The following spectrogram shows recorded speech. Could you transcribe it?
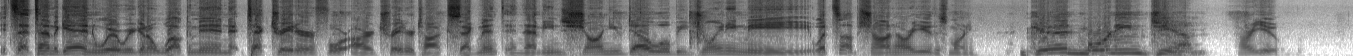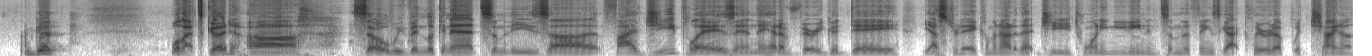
It's that time again where we're going to welcome in Tech Trader for our Trader Talk segment, and that means Sean Udall will be joining me. What's up, Sean? How are you this morning? Good morning, Jim. How are you? I'm good. Well, that's good. Uh, so we've been looking at some of these uh, 5G plays, and they had a very good day yesterday coming out of that G20 meeting, and some of the things got cleared up with China.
